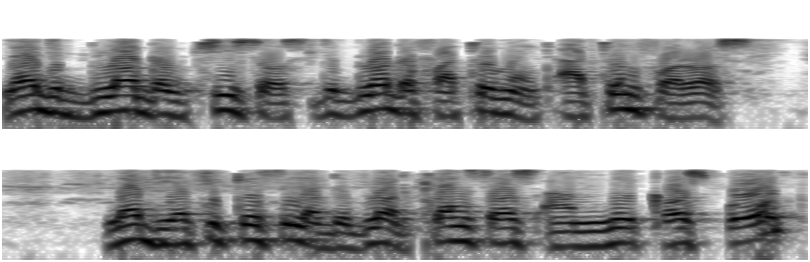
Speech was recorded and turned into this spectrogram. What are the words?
let the blood of Jesus, the blood of atonement, atone for us. Let the efficacy of the blood cleanse us and make us whole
